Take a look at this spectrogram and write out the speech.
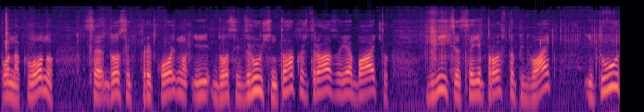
по наклону. Це досить прикольно і досить зручно. Також зразу я бачу, дивіться, це є просто підвайк, і тут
